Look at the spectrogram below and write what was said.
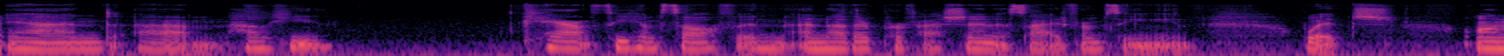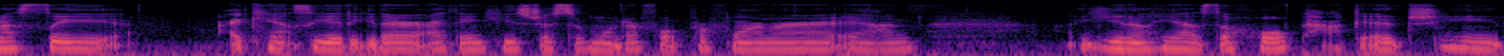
and um, how he can't see himself in another profession aside from singing which honestly, I can't see it either. I think he's just a wonderful performer and you know, he has the whole package. He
